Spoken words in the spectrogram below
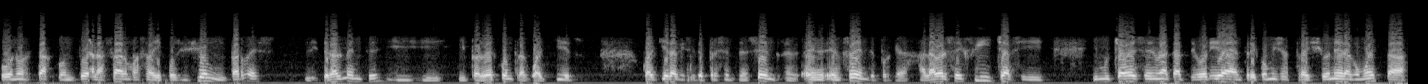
o no estás con todas las armas a disposición, perdés, literalmente, y, y perdés contra cualquier cualquiera que se te presente en, frente, porque al haber seis fichas y, y muchas veces en una categoría, entre comillas, traicionera como esta,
